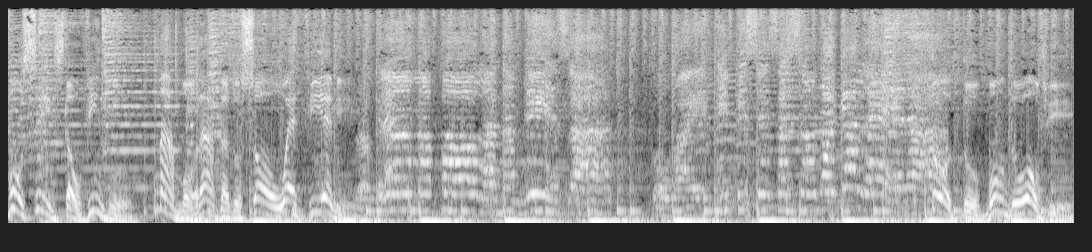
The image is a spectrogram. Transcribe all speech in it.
Você está ouvindo Namorada do Sol FM. Programa Bola na Mesa, com a equipe sensação da galera. Todo mundo ouve,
